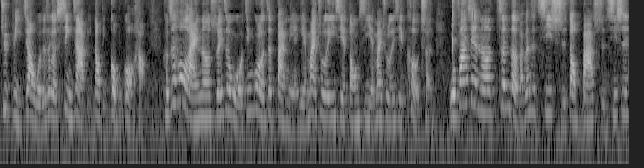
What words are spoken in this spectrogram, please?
去比较我的这个性价比到底够不够好。可是后来呢？随着我经过了这半年，也卖出了一些东西，也卖出了一些课程。我发现呢，真的百分之七十到八十，其实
